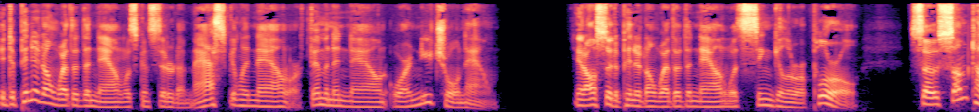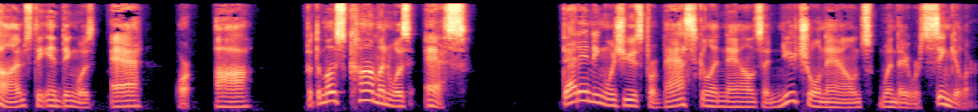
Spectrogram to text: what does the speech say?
It depended on whether the noun was considered a masculine noun or a feminine noun or a neutral noun. It also depended on whether the noun was singular or plural. So sometimes the ending was a or a, but the most common was s. That ending was used for masculine nouns and neutral nouns when they were singular.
